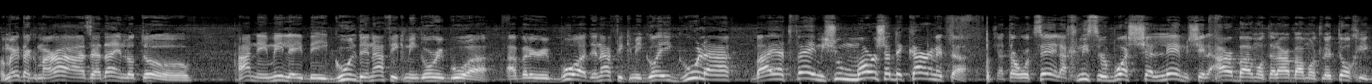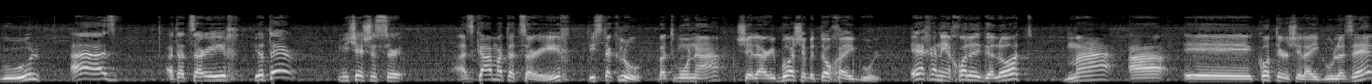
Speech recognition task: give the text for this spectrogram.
אומרת הגמרא, זה עדיין לא טוב, הנעמילי בעיגול דנפיק מגו ריבוע, אבל ריבוע דנפיק מגו עיגולה בעיה תפי משום מורשא דקרנטה. כשאתה רוצה להכניס ריבוע שלם של 400 על 400 לתוך עיגול, אז אתה צריך יותר מ-16. אז כמה אתה צריך? תסתכלו בתמונה של הריבוע שבתוך העיגול. איך אני יכול לגלות מה הקוטר של העיגול הזה?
